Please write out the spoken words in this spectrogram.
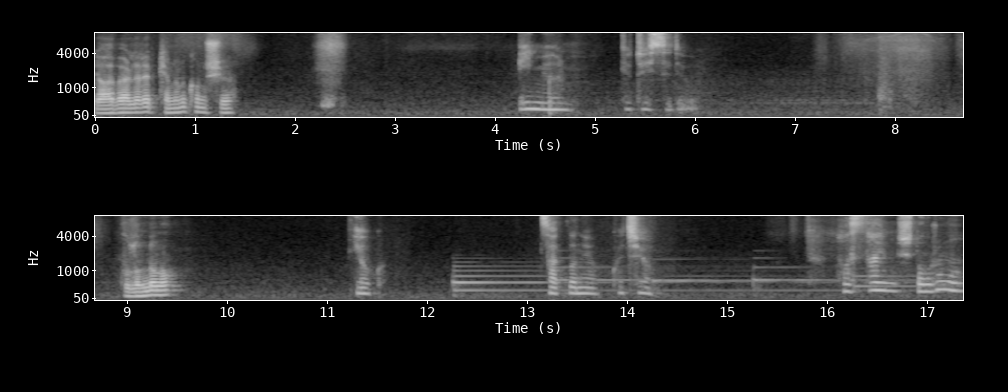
Ya haberler hep Kenan'ı konuşuyor. Bilmiyorum. Kötü hissediyorum. Bulundu mu? Yok. Saklanıyor, kaçıyor. Hastaymış doğru mu?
